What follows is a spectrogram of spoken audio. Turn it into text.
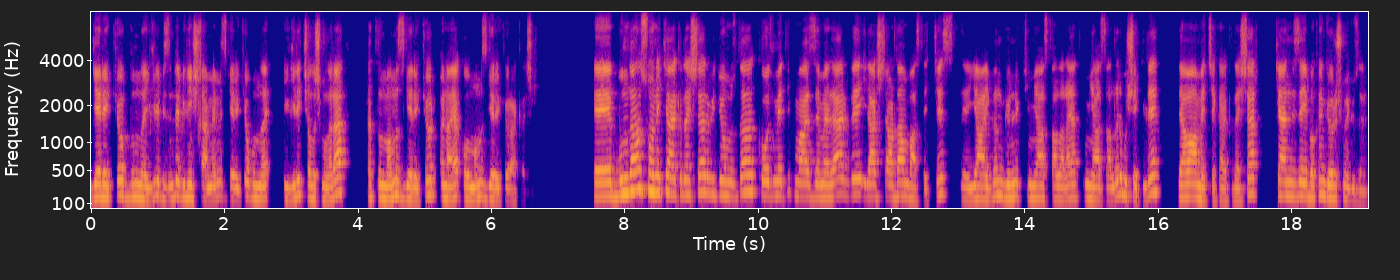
gerekiyor. Bununla ilgili bizim de bilinçlenmemiz gerekiyor. Bununla ilgili çalışmalara katılmamız gerekiyor. Ön ayak olmamız gerekiyor arkadaşlar. E, bundan sonraki arkadaşlar videomuzda kozmetik malzemeler ve ilaçlardan bahsedeceğiz. E, yaygın günlük kimyasallar, hayat kimyasalları bu şekilde devam edecek arkadaşlar. Kendinize iyi bakın. Görüşmek üzere.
